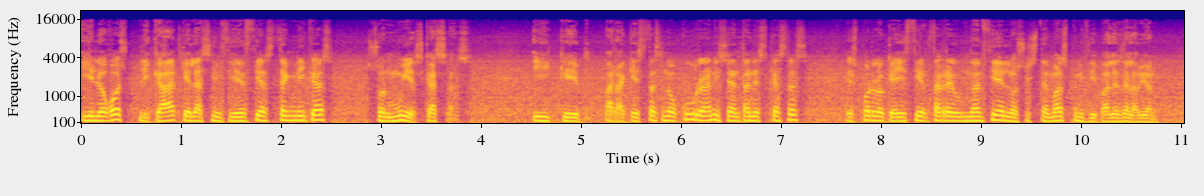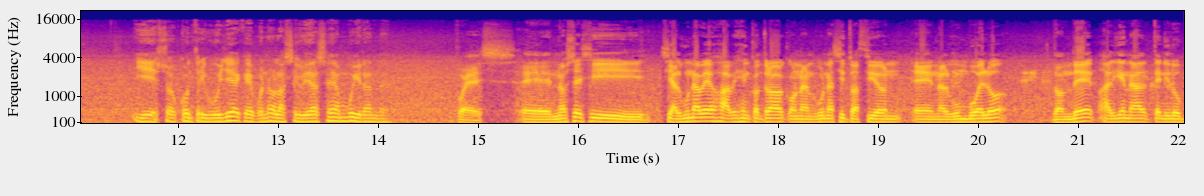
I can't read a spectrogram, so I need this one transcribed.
y luego explicar que las incidencias técnicas son muy escasas y que para que estas no ocurran y sean tan escasas es por lo que hay cierta redundancia en los sistemas principales del avión. Y eso contribuye a que bueno, la seguridad sea muy grande. Pues eh, no sé si, si alguna vez os habéis encontrado con alguna situación en algún vuelo donde alguien ha tenido un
